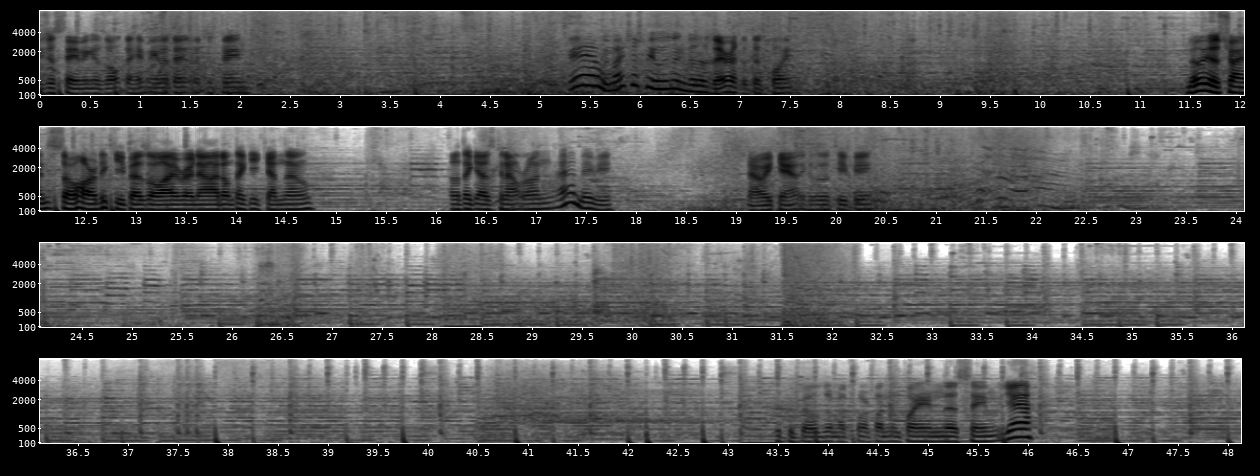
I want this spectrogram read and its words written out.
He's just saving his ult to hit me with it, which is pain. Yeah, we might just be losing to the Xerath at this point. Milio's trying so hard to keep Ez alive right now. I don't think he can though. I don't think Ez can outrun. Eh, maybe. No, he can't because of the TP. Builds are much more fun than playing the same. Yeah.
